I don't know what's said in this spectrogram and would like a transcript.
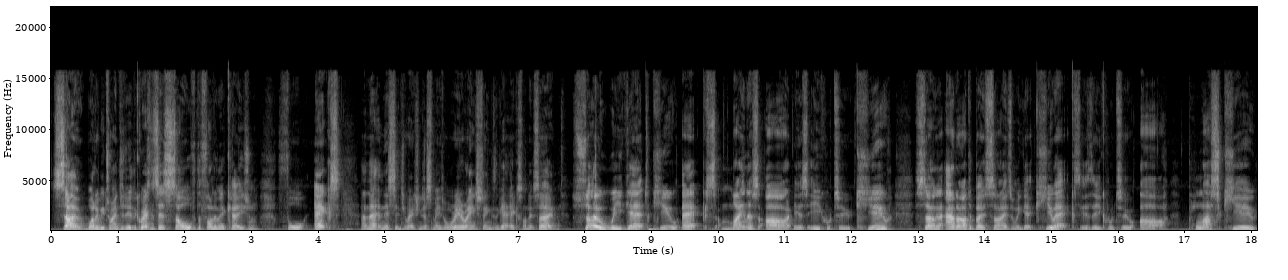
So what are we trying to do? The question says solve the following equation for x. And that in this situation just means we'll rearrange things and get x on its own. So we get qx minus r is equal to q. So I'm going to add r to both sides and we get qx is equal to r plus q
